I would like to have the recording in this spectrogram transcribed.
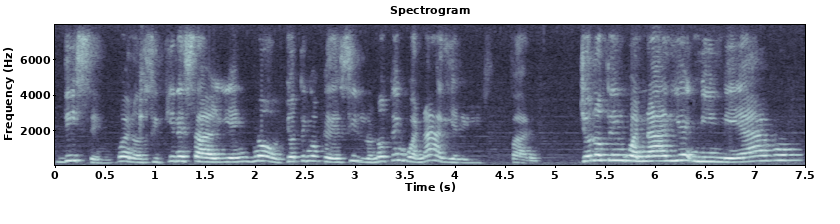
dicen, bueno, si tienes a alguien, no, yo tengo que decirlo, no tengo a nadie en el disparo. Yo no tengo a nadie ni me hago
